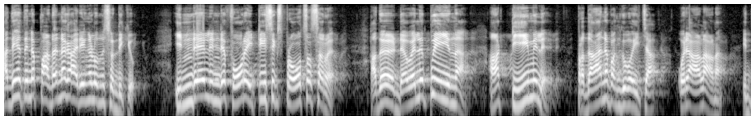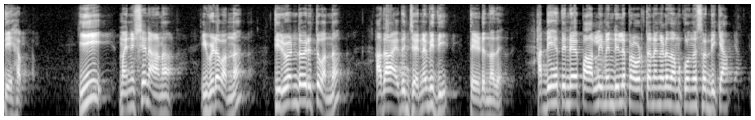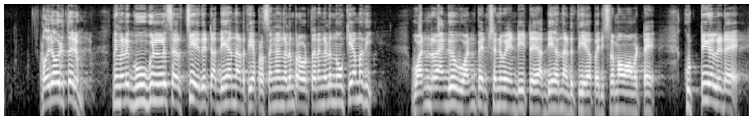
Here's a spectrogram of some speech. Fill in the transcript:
അദ്ദേഹത്തിന്റെ പഠന കാര്യങ്ങളൊന്ന് ശ്രദ്ധിക്കൂ. ഇൻഡേലിന്റെ ഫോർ എയ്റ്റി സിക്സ് പ്രോസസ്സർ അത് ഡെവലപ്പ് ചെയ്യുന്ന ആ ടീമിൽ പ്രധാന പങ്ക് വഹിച്ച ഒരാളാണ് ഇദ്ദേഹം. ഈ മനുഷ്യനാണ് ഇവിടെ വന്ന് തിരുവനന്തപുരത്ത് വന്ന് അതായത് ജനവിധി തേടുന്നത്. അദ്ദേഹത്തിന്റെ പാർലമെന്റിലെ പ്രവർത്തനങ്ങൾ നമുക്കൊന്ന് ശ്രദ്ധിക്കാം. ഓരോരുത്തരും നിങ്ങൾ ഗൂഗിളിൽ സെർച്ച് ചെയ്തിട്ട് അദ്ദേഹം നടത്തിയ പ്രസംഗങ്ങളും പ്രവർത്തനങ്ങളും നോക്കിയാൽ മതി. വൺ റാങ്ക് വൺ പെൻഷന് വേണ്ടിയിട്ട് അദ്ദേഹം നടത്തിയ പരിശ്രമമാവട്ടെ കുട്ടികളുടെ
